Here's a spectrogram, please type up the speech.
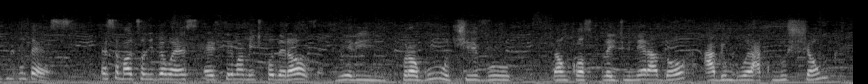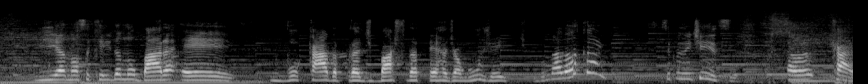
O que acontece? essa maldição nível S é extremamente poderosa. E ele, por algum motivo, dá um cosplay de minerador, abre um buraco no chão e a nossa querida Nobara é invocada pra debaixo da terra de algum jeito. Tipo, do nada ela cai. Simplesmente isso. Ela cai.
